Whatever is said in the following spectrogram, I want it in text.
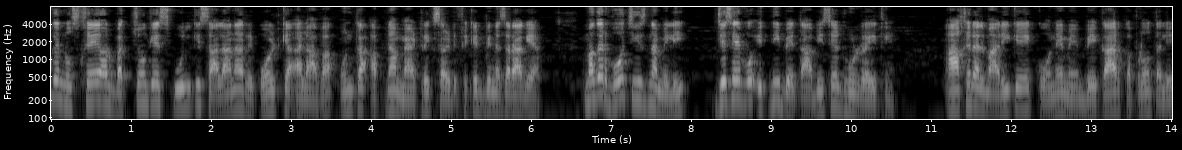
के नुस्खे और बच्चों के स्कूल की सालाना रिपोर्ट के अलावा उनका अपना मैट्रिक सर्टिफिकेट भी नज़र आ गया। मगर वो चीज़ न मिली, जिसे वो इतनी बेताबी से ढूंढ रही थी। आखिर अलमारी के एक कोने में बेकार कपड़ों तले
